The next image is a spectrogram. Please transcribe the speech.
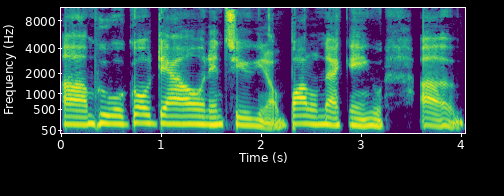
um, who will go down into you know bottlenecking, um,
